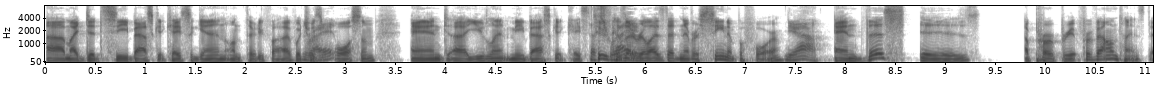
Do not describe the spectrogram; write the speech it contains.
Um, I did see Basket Case again on 35, which Right. was awesome. And uh, you lent me Basket Case That's too because I realized I'd never seen it before. Yeah. And this is appropriate for Valentine's Day.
